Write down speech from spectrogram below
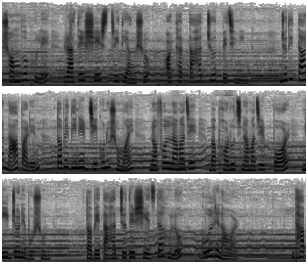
সম্ভব হলে রাতের শেষ তৃতীয়াংশ, অর্থাৎ তাহাজ্জুদ বেছে নিন। যদি তা না পারেন তবে দিনের যে কোনো সময় নফল নামাজে বা ফরজ নামাজের পর নির্জনে বসুন। তবে তাহাজ্জতের সেজদা হল গোল্ডেন আওয়ার। ধাপ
